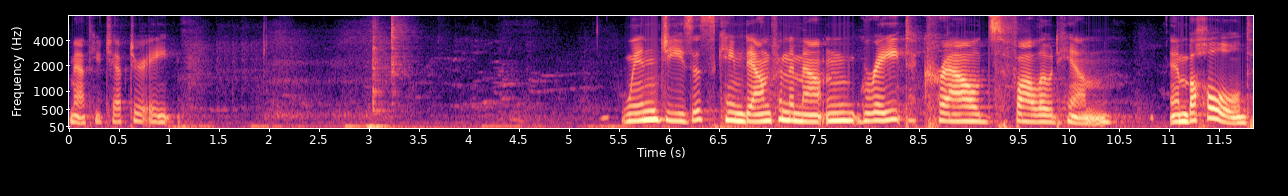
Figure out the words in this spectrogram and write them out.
Matthew chapter 8. When Jesus came down from the mountain, great crowds followed him. And behold,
